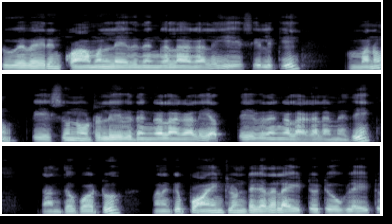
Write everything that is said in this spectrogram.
టూ వే వైరింగ్ కామన్లు ఏ విధంగా లాగాలి ఏసీలకి మనం ఫేస్ నోటలు ఏ విధంగా లాగాలి ఎత్త ఏ విధంగా లాగాలి అనేది దాంతోపాటు మనకి పాయింట్లు ఉంటాయి కదా లైట్ ట్యూబ్ లైట్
